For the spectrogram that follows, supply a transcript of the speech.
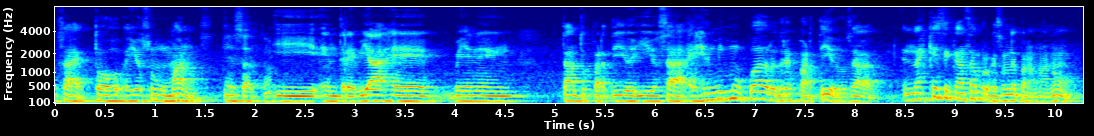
o sea, todos ellos son humanos. Exacto. Y entre viajes vienen tantos partidos y, o sea, es el mismo cuadro, tres partidos. O sea, no es que se cansan porque son de Panamá, no.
